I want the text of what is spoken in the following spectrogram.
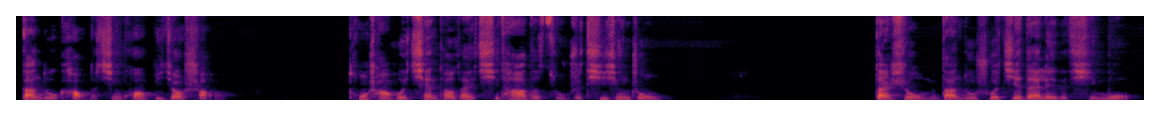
单独考的情况比较少，通常会嵌套在其他的组织题型中。但是我们单独说接待类的题目，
